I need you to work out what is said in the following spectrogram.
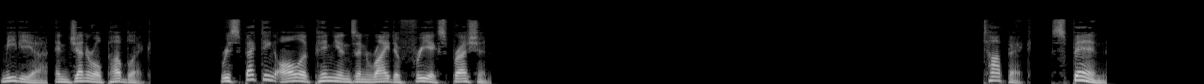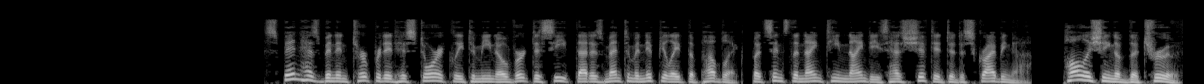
media, and general public. Respecting all opinions and right of free expression. Spin Spin has been interpreted historically to mean overt deceit that is meant to manipulate the public, but since the 1990s has shifted to describing a polishing of the truth.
